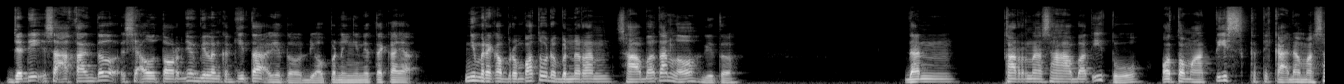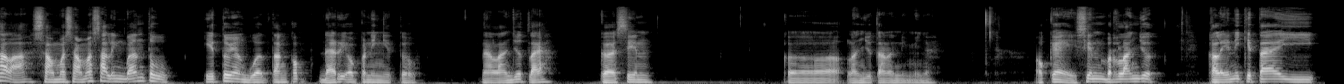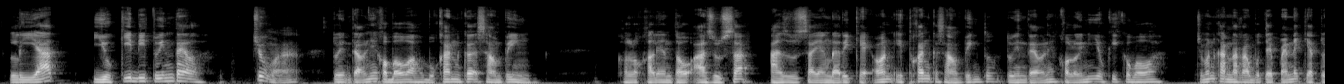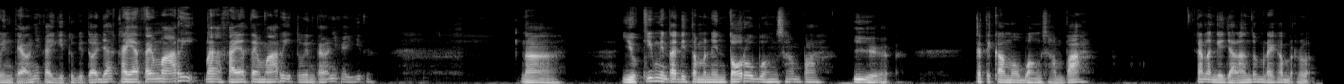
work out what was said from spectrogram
jadi seakan tuh si autornya bilang ke kita gitu di opening ini teh kayak ini mereka berempat tuh udah beneran sahabatan loh gitu. Dan karena sahabat itu otomatis ketika ada masalah sama-sama saling bantu. Itu yang gue tangkep dari opening itu. Nah lanjut lah ya ke scene ke lanjutan animenya. Oke, scene berlanjut. Kali ini kita lihat Yuki di Twintel. Cuma twintelnya ke bawah bukan ke samping. Kalau kalian tahu Azusa, Azusa yang dari Keon itu kan ke samping tuh twintelnya. Kalau ini Yuki ke bawah. Cuman karena rambutnya pendek ya twintelnya kayak gitu-gitu aja. Kayak Temari. Nah kayak Temari twintelnya kayak gitu. Nah Yuki minta ditemenin Toro buang sampah. Iya. Ketika mau buang sampah, kan lagi jalan tuh mereka berdua.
